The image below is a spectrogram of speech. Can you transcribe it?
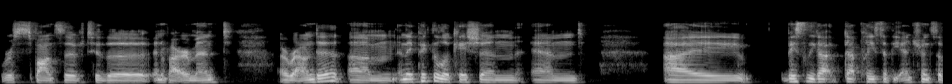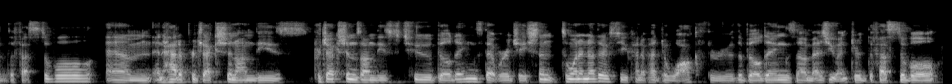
responsive to the environment around it. Um, and they picked the location, and I basically got got placed at the entrance of the festival um, and had a projection on these projections on these two buildings that were adjacent to one another. So you kind of had to walk through the buildings um, as you entered the festival.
